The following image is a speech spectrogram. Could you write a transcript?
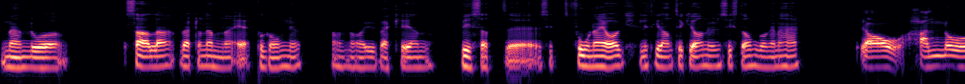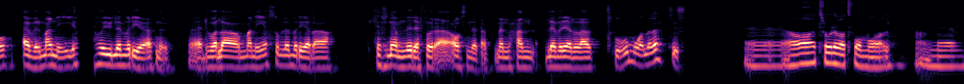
Men då Salah, värt att nämna, är på gång nu. Han har ju verkligen visat eh, sitt forna jag lite grann tycker jag nu de sista omgångarna här. Ja, han och även Mané har ju levererat nu. Eh, det var Mané som levererade, kanske nämnde det förra avsnittet, men han levererade två mål eller sist? Uh, ja, jag tror det var två mål. Han, uh,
